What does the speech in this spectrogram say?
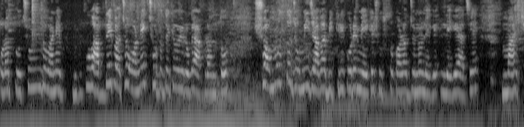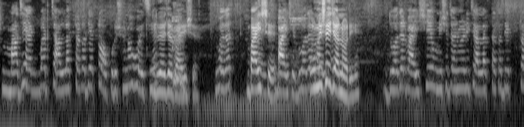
ওরা প্রচণ্ড মানে ভাবতেই পারছ অনেক ছোট থেকে ওই রোগে আক্রান্ত। সমস্ত জমি জায়গা বিক্রি করে মেয়েকে সুস্থ করার জন্য লেগে লেগে আছে। মাস- মাঝে একবার চার লাখ টাকা দিয়ে একটা অপারেশনও হয়েছে। দুই হাজার বাইশে। দু হাজার বাইশে? বাইশে দু হাজার উনিশে জানুয়ারি। দু হাজার বাইশে উনিশে জানুয়ারি চার লাখ টাকা দিয়ে একটা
